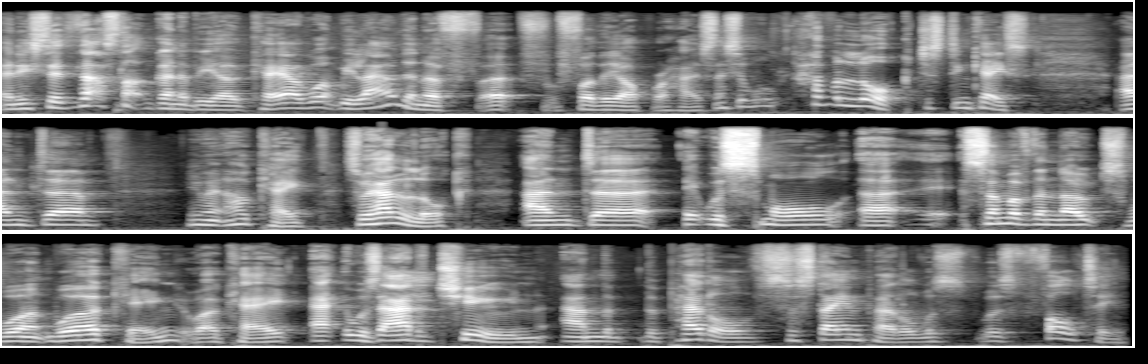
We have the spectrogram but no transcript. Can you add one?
And he said, "That's not going to be okay. I won't be loud enough uh, f- for the opera house." And I said, "Well, have a look just in case." And um, he went, "Okay." So we had a look, and uh, it was small. Uh, some of the notes weren't working. Okay, it was out of tune, and the, the pedal, sustain pedal, was was faulty.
